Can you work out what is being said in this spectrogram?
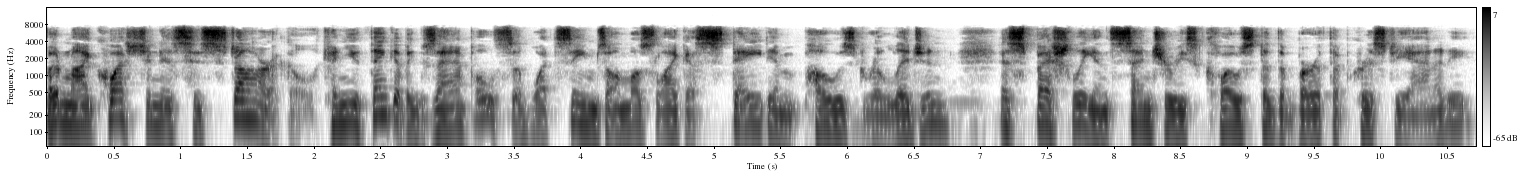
But my question is historical. Can you think of examples of what seems almost like a state imposed religion, especially in centuries close to the birth of Christianity?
